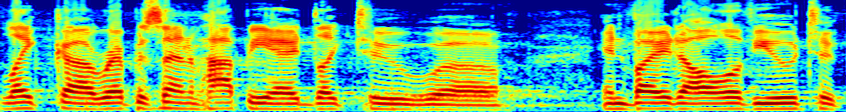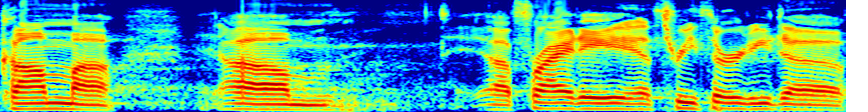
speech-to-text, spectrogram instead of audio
like uh, Representative Hoppe, I'd like to uh, invite all of you to come uh, um, uh, Friday at 3:30 to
